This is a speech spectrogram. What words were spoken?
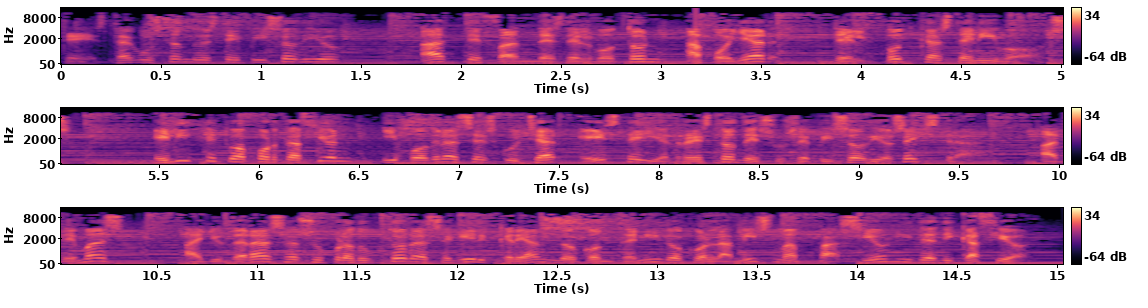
¿Te está gustando este episodio? Hazte fan desde el botón apoyar del podcast de Nivos. Elige tu aportación y podrás escuchar este y el resto de sus episodios extra. Además, ayudarás a su productor a seguir creando contenido con la misma pasión y dedicación.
